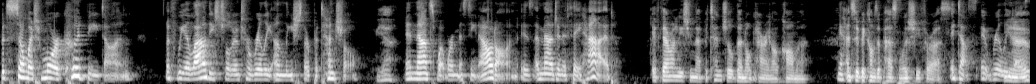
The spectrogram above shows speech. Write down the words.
but so much more could be done if we allow these children to really unleash their potential. Yeah. And that's what we're missing out on is imagine if they had. If they're unleashing their potential, they're not carrying our karma. Yeah. And so it becomes a personal issue for us. It does. It really you know.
